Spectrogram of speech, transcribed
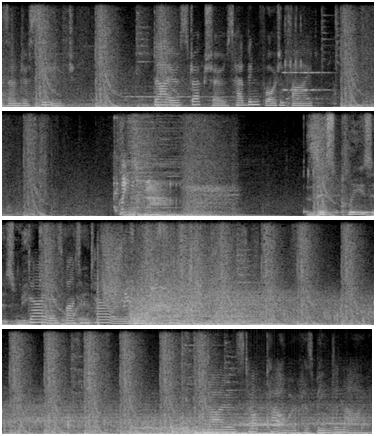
is under siege. Dire's structures have been fortified. Quick draw. This pleases me. Dire's to bottom tower is under siege. Dire's top tower has been denied.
